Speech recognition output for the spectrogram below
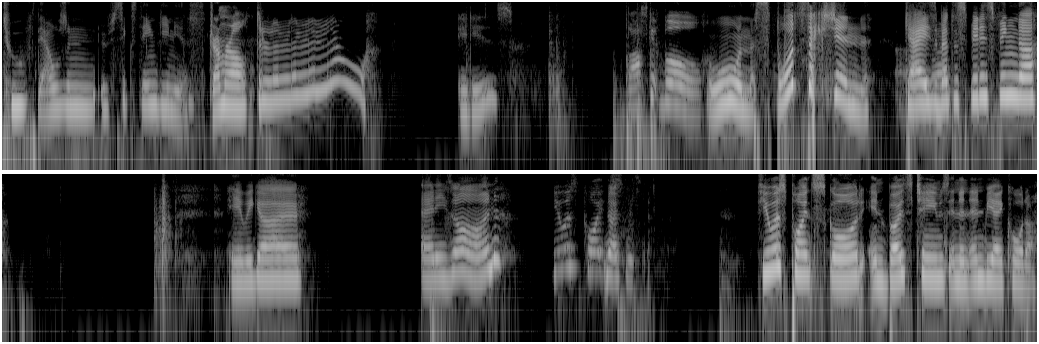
2016 Guinness. Drum roll. It is basketball. Oh, in the sports section. Uh, okay, he's about to spit his finger. Here we go. And he's on. Fewest points. No. Fewest points scored in both teams in an NBA quarter.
